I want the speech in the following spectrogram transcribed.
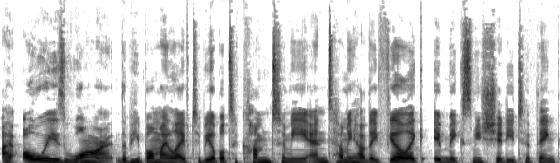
I always want the people in my life to be able to come to me and tell me how they feel. Like, it makes me shitty to think,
